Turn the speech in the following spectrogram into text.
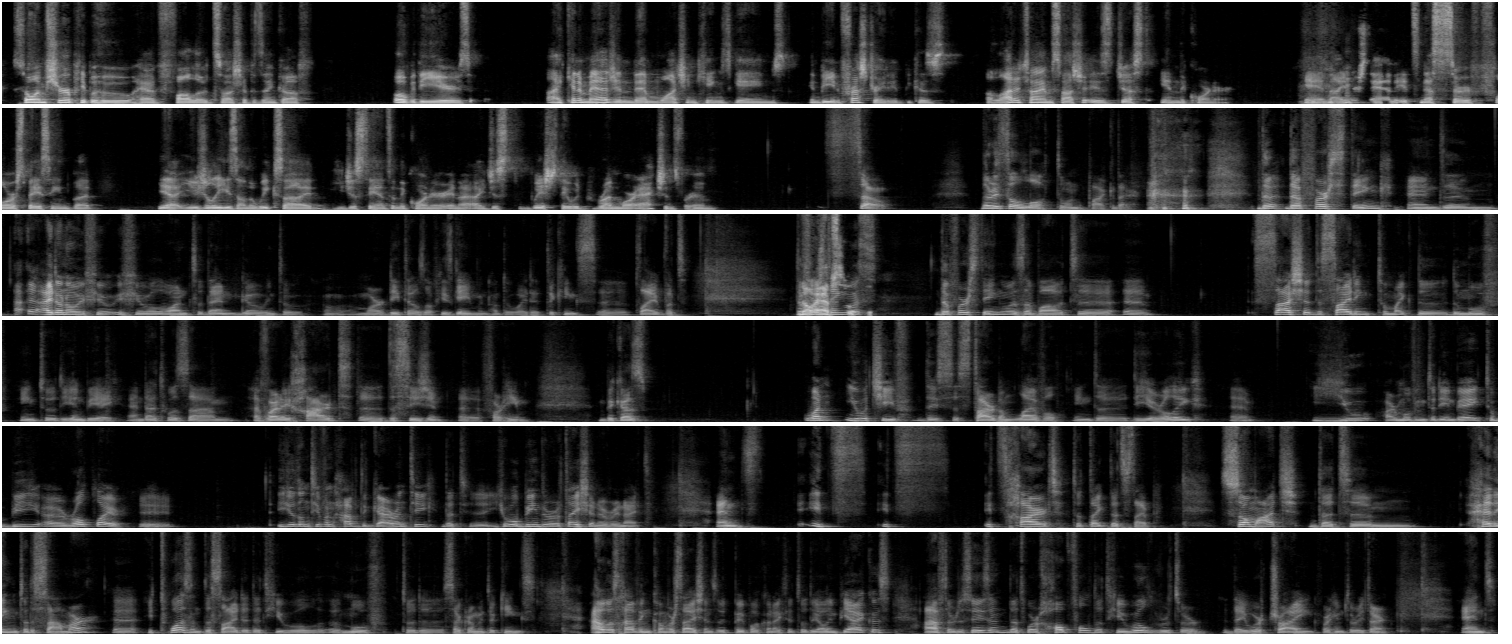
So I'm sure people who have followed Sasha Vezenkov over the years, I can imagine them watching Kings games and being frustrated because a lot of times Sasha is just in the corner. And I understand it's necessary for floor spacing, but yeah, usually he's on the weak side. He just stands in the corner, and I, I just wish they would run more actions for him. So there is a lot to unpack there. the the first thing, and um, I, I, don't know if you if you will want to then go into more details of his game and how the way that the Kings uh, play, but the no, first absolutely. thing was the first thing was about uh, uh, Sasha deciding to make the, the move into the NBA, and that was um, a very hard uh, decision uh, for him because when you achieve this stardom level in the, the EuroLeague, uh, you are moving to the NBA to be a role player. You don't even have the guarantee that uh, you will be in the rotation every night, and it's it's it's hard to take that step so much that um, heading into the summer, uh, it wasn't decided that he will uh, move to the Sacramento Kings. I was having conversations with people connected to the Olympiacos after the season that were hopeful that he will return. They were trying for him to return. And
